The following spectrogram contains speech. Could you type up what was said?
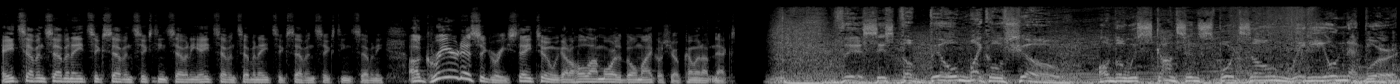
877 867 1670. 877 867 1670. Agree or disagree? Stay tuned. We got a whole lot more of the Bill Michaels Show coming up next. This is the Bill Michaels Show on the Wisconsin Sports Zone Radio Network.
